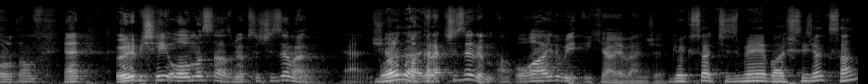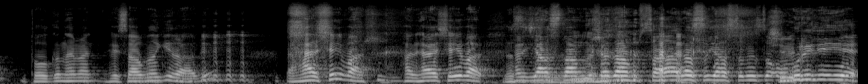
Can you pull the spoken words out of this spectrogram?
Oradan yani öyle bir şey olması lazım. Yoksa çizemem. Yani şöyle arada- bakarak çizerim. O ayrı bir hikaye bence. Göksel çizmeye başlayacaksan Tolga'nın hemen hesabına gir abi. Ya her şey var. Hani her şey var. Nasıl hani yaslanmış adam sağa nasıl yaslanırsa Şimdi- omuriliği,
